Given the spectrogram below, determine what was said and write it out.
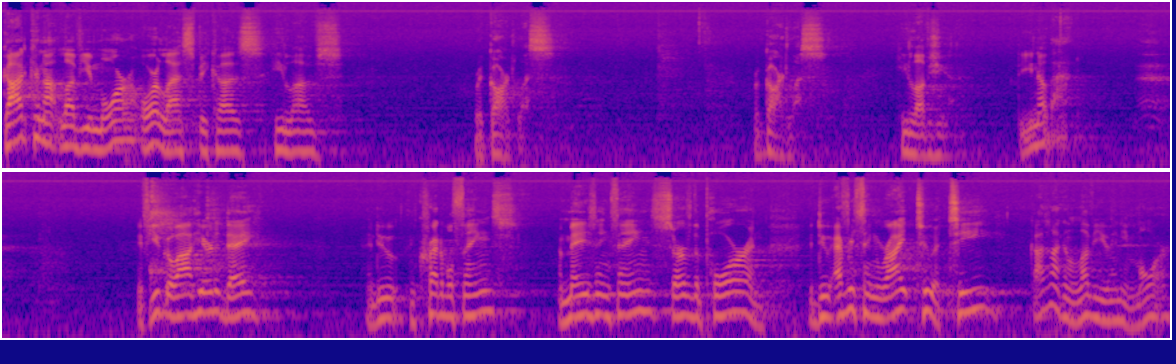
God cannot love you more or less because he loves regardless. Regardless. He loves you. Do you know that? If you go out here today and do incredible things, amazing things, serve the poor, and do everything right to a T, God's not going to love you anymore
